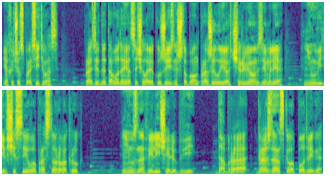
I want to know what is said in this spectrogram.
Я хочу спросить вас, разве для того дается человеку жизнь, чтобы он прожил ее червем в земле, не увидев счастливого простора вокруг, не узнав величия любви, добра, гражданского подвига?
